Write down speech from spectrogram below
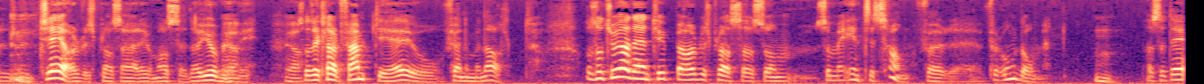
tre arbeidsplasser her er jo masse. Da jubler Ja, vi. ja. Så det er klart 50 er jo fenomenalt. Og så tror jeg det er en type arbeidsplasser som, som er interessant for, for ungdommen. Mm. Altså det,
